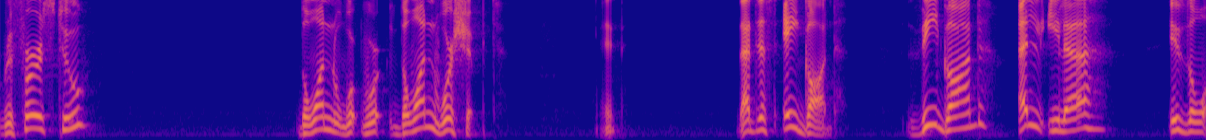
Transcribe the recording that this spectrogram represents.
refers to the one, the one worshipped. Right? That's just a God. The God, al-ilah, is the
